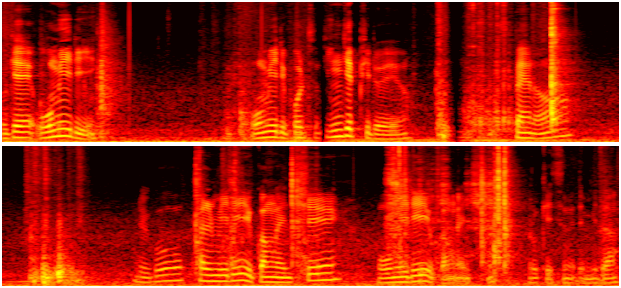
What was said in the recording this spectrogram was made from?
이게 5mm 5mm 볼트 긴 게 필요해요. 스패너 8mm 육각 렌치 5mm 육각 렌치. 이렇게 있으면 됩니다.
